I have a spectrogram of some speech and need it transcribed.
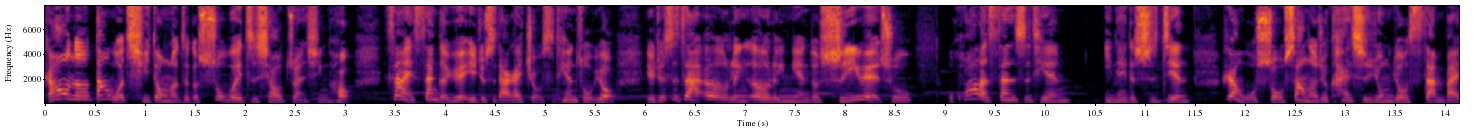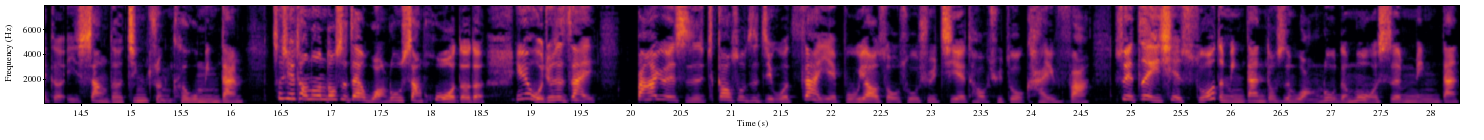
然后呢，当我启动了这个数位直销转型后，在三个月，也就是大概九十天左右，也就是在二零二零年的十一月初，我花了三十天以内的时间，让我手上呢就开始拥有三百个以上的精准客户名单。这些通通都是在网络上获得的，因为我就是在。八月时，告诉自己我再也不要走出去街头去做开发，所以这一切所有的名单都是网络的陌生名单。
